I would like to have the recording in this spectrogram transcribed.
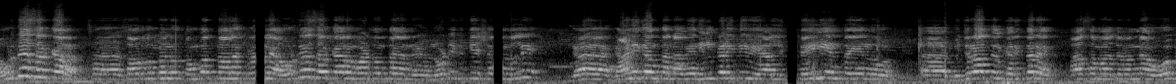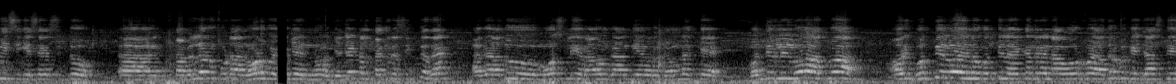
ಅವ್ರದೇ ಸರ್ಕಾರ. ಸಾವಿರದ ಒಂಬೈನೂರ ತೊಂಬತ್ನಾಲ್ಕರಲ್ಲಿ ಅವ್ರದೇ ಸರ್ಕಾರ ಮಾಡಿದಂತ ನೋಟಿಫಿಕೇಶನ್ ಅಲ್ಲಿ ಗಾಣಿಗಂತ ನಾವೇನು ಇಲ್ಲಿ ಕಳಿತೀವಿ, ಅಲ್ಲಿ ತೈಲಿ ಅಂತ ಏನು ಗುಜರಾತ್ ಅಲ್ಲಿ ಕರೀತಾರೆ, ಆ ಸಮಾಜವನ್ನ ಒಬಿಸಿಗೆ ಸೇರಿಸಿದ್ದು ತಾವೆಲ್ಲರೂ ಕೂಡ ನೋಡಬೇಕು ಗೆಜೆಟ್ ಅಲ್ಲಿ ತೆಗೆದ್ರೆ ಸಿಗ್ತದೆ. ಅದು ಮೋಸ್ಟ್ಲಿ ರಾಹುಲ್ ಗಾಂಧಿ ಅವರ ಗಮನಕ್ಕೆ ಬಂದಿರಲಿಲ್ವೋ ಅಥವಾ ಅವ್ರಿಗೆ ಗೊತ್ತಿಲ್ವೋ ಏನೋ ಗೊತ್ತಿಲ್ಲ, ಯಾಕಂದ್ರೆ ನಾವು ಅವ್ರ ಅದ್ರ ಬಗ್ಗೆ ಜಾಸ್ತಿ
